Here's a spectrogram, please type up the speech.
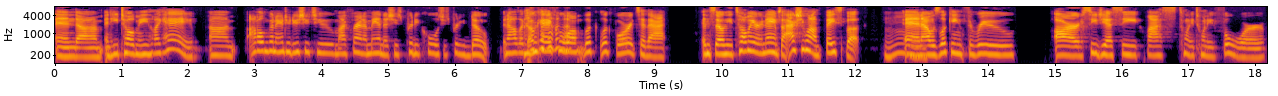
And um, and he told me, like, hey, um, I'm going to introduce you to my friend Amanda. She's pretty cool. She's pretty dope. And I was like, okay, cool. Look look forward to that. And so he told me her name. So I actually went on Facebook Mm. and I was looking through our CGSC class 2024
